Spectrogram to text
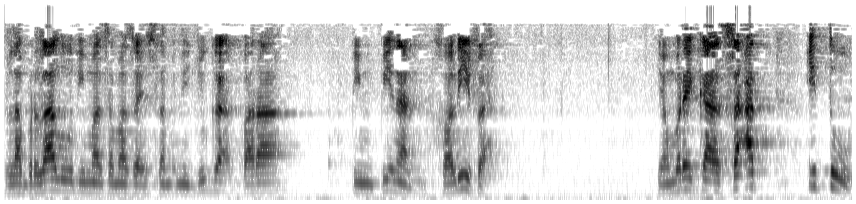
Telah berlalu di masa-masa Islam ini juga para pimpinan khalifah yang mereka saat itu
